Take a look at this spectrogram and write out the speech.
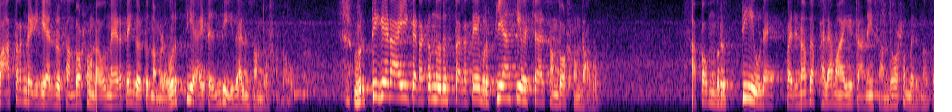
പാത്രം കഴുകിയാലും ഒരു സന്തോഷം ഉണ്ടാവും നേരത്തെയും കേട്ടു നമ്മൾ. വൃത്തിയായിട്ട് എന്ത് ചെയ്താലും സന്തോഷം ഉണ്ടാവും വൃത്തികേടായി കിടക്കുന്ന ഒരു സ്ഥലത്തെ വൃത്തിയാക്കി വെച്ചാൽ സന്തോഷം ഉണ്ടാകും അപ്പം വൃത്തിയുടെ പരിണത ഫലമായിട്ടാണ് ഈ സന്തോഷം വരുന്നത്.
